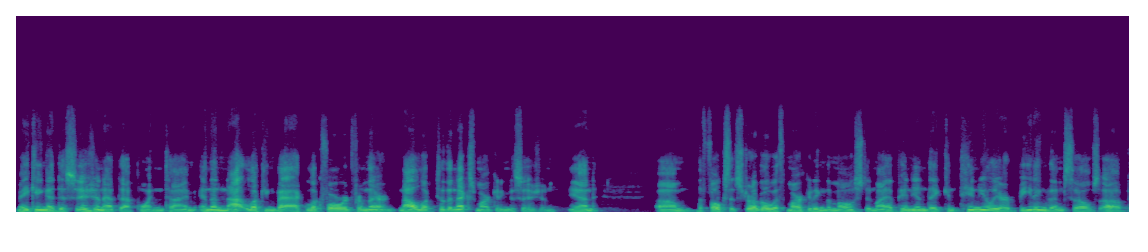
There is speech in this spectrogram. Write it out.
making a decision at that point in time, and then not looking back, look forward from there. Now, look to the next marketing decision. And um, the folks that struggle with marketing the most, in my opinion, they continually are beating themselves up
